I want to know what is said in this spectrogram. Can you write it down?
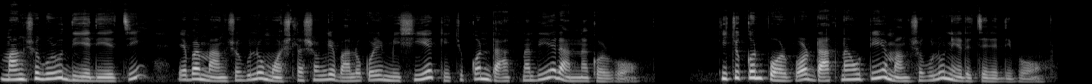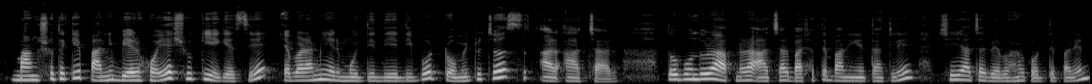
মাংসগুলো দিয়ে দিয়েছি। এবার মাংসগুলো মশলার সঙ্গে ভালো করে মিশিয়ে কিছুক্ষণ ডাকনা দিয়ে রান্না করব। কিছুক্ষণ পর পর ডাকনা উঠিয়ে মাংসগুলো নেড়ে চেড়ে দিব। মাংস থেকে পানি বের হয়ে শুকিয়ে গেছে। এবার আমি এর মধ্যে দিয়ে দিব টমেটো চস আর আচার। তো বন্ধুরা, আপনারা আচার বাসাতে বানিয়ে থাকলে সেই আচার ব্যবহার করতে পারেন।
